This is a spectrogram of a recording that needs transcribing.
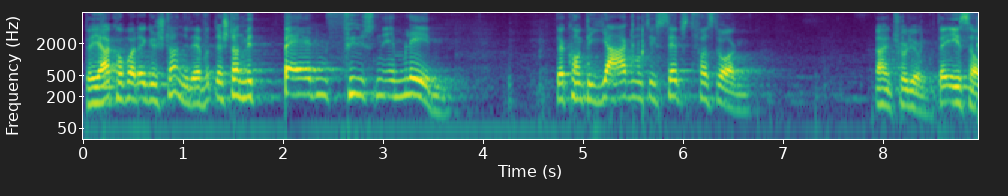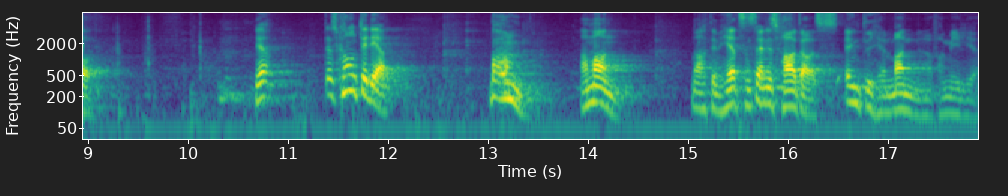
Der Jakob war der gestanden, der, der stand mit beiden Füßen im Leben der konnte jagen und sich selbst versorgen. Nein, Entschuldigung, der Esau. Ja, das konnte der. Bam, ein Mann. Nach dem Herzen seines Vaters. Endlich ein Mann in der Familie.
